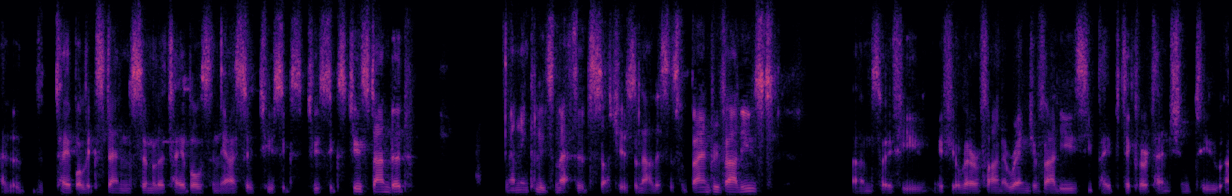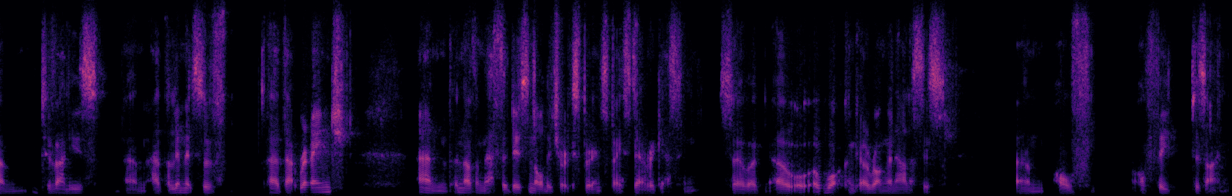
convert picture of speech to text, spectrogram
the table extends similar tables in the ISO 26262 standard and includes methods such as analysis of boundary values. Um, so if you if you're verifying a range of values, you pay particular attention to um, to values um, at the limits of uh, that range. And another method is knowledge or experience-based error guessing. So a, a, a, what can go wrong analysis um, of of the design.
